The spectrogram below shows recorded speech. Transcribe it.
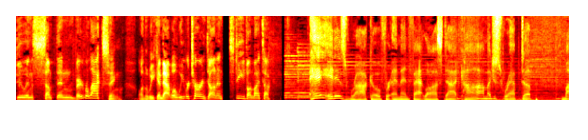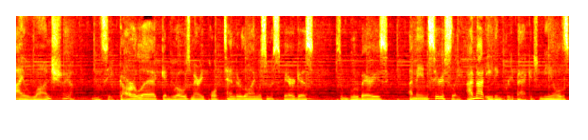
doing something very relaxing on the weekend. That when we return, Don and Steve on My Talk. Hey, it is Rocco for MNFatLoss.com. I just wrapped up my lunch. Let's see, garlic and rosemary pork tenderloin with some asparagus, some blueberries. I mean, seriously, I'm not eating prepackaged meals.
